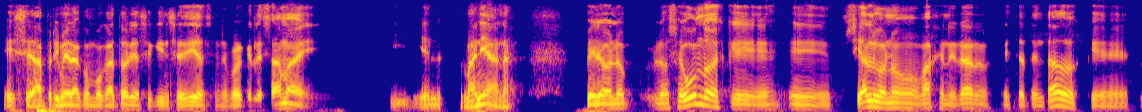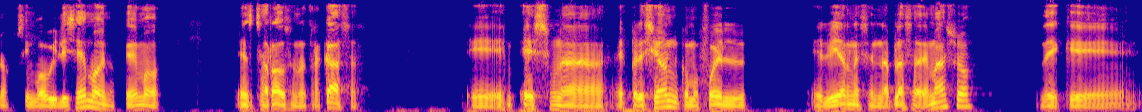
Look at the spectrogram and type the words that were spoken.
esa primera convocatoria hace 15 días en el Parque Lesama y, y el mañana. Pero lo, lo segundo es que eh, si algo no va a generar este atentado es que nos inmovilicemos y nos quedemos encerrados en nuestras casas. Eh, es una expresión, como fue el, viernes en la Plaza de Mayo, de que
